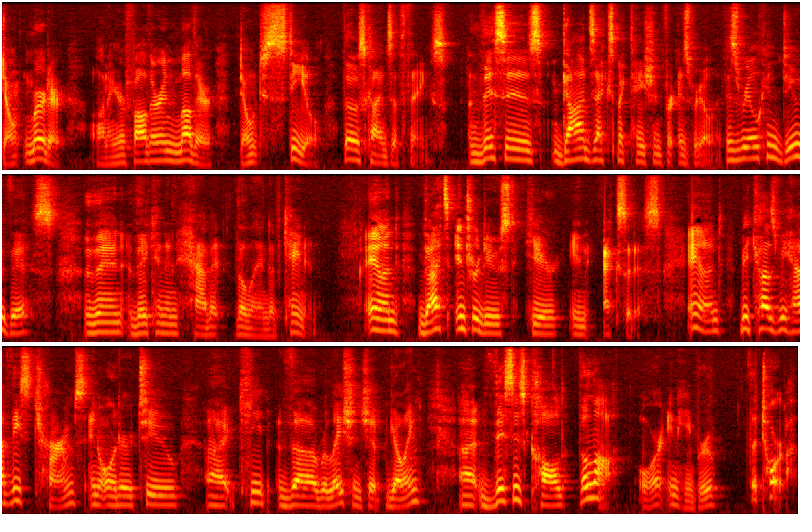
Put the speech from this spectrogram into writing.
don't murder, honor your father and mother, don't steal, those kinds of things. This is God's expectation for Israel. If Israel can do this, then they can inhabit the land of Canaan. And that's introduced here in Exodus. And because we have these terms in order to uh, keep the relationship going, uh, this is called the law, or in Hebrew, the Torah.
